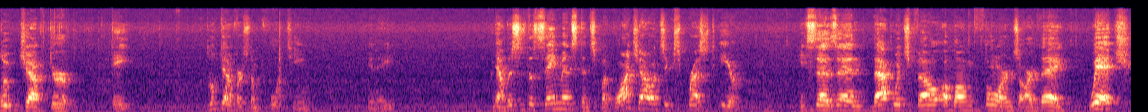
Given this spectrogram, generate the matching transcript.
Luke chapter 8. Look down verse number 14 in 8. Now, this is the same instance, but watch how it's expressed here. He says, And that which fell among thorns are they, which,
